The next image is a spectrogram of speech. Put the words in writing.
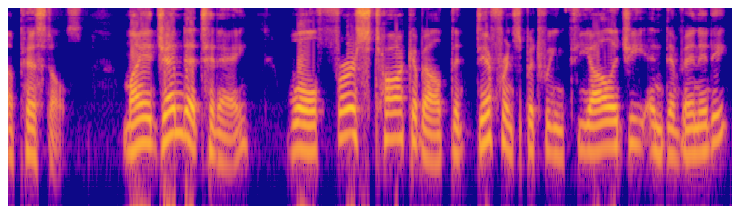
epistles. My agenda today will first talk about the difference between theology and divinity.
